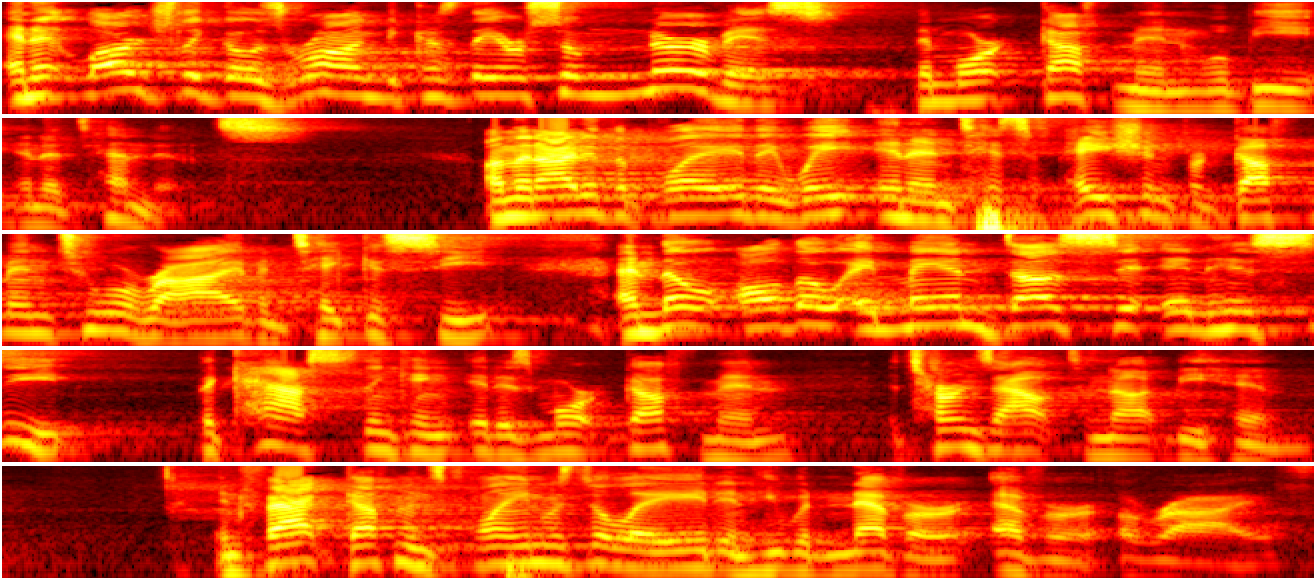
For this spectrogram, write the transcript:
and it largely goes wrong because they are so nervous that Mort Guffman will be in attendance. On the night of the play, they wait in anticipation for Guffman to arrive and take his seat. And though, although a man does sit in his seat, the cast thinking it is Mort Guffman, it turns out to not be him. In fact, Guffman's plane was delayed and he would never, ever arrive.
